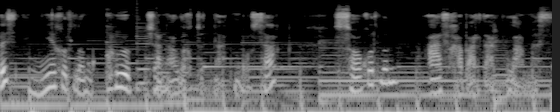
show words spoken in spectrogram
Біз неғұрлым көп жаңалық тұтынатын болсақ соғұрлым аз хабардар боламыз.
